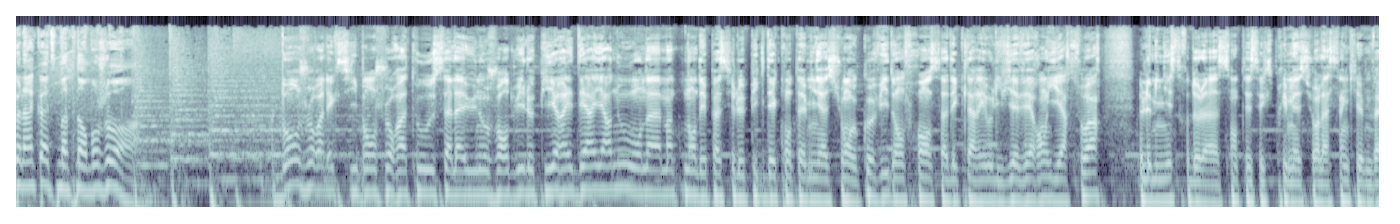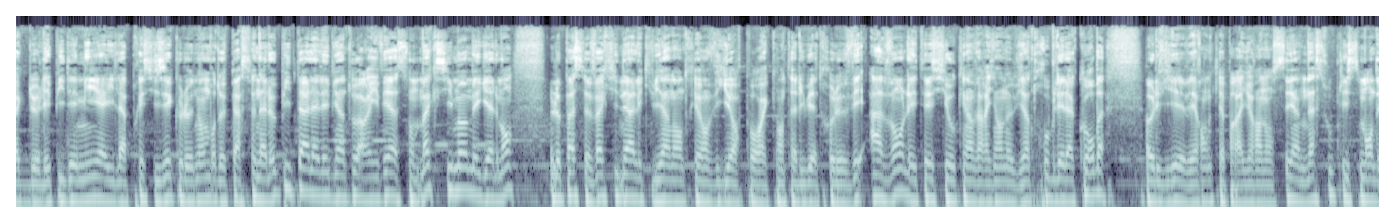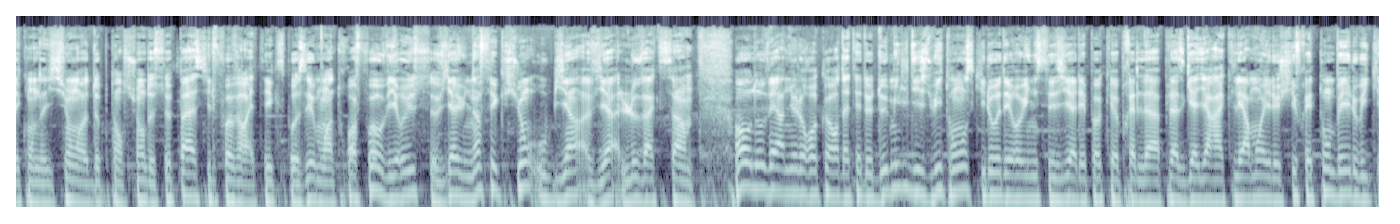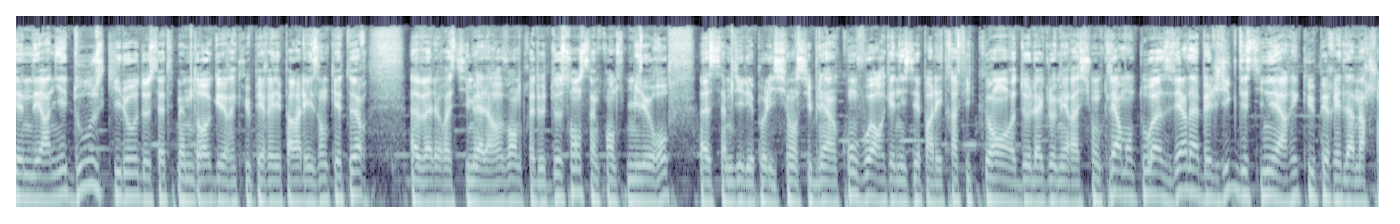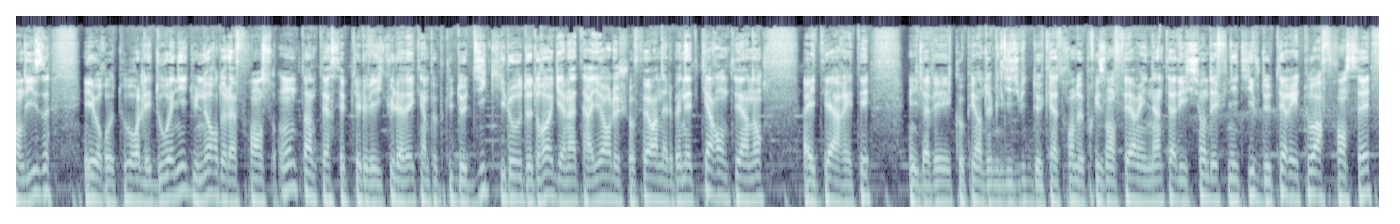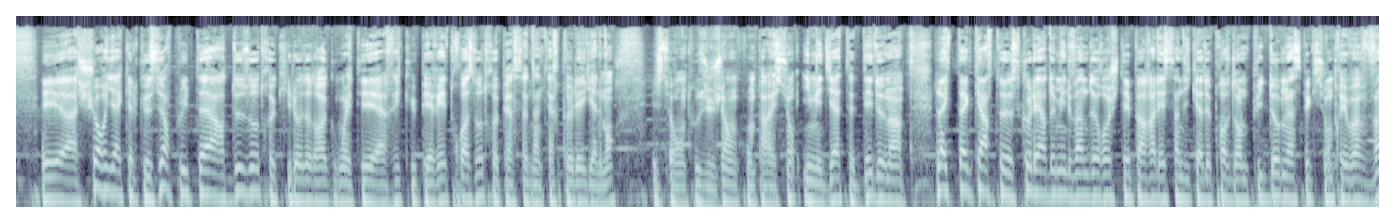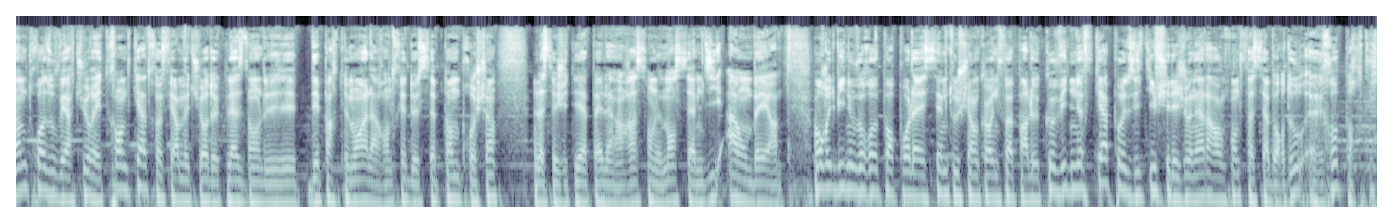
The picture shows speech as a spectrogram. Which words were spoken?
Colin Cotte maintenant, bonjour. Bonjour Alexis, bonjour à tous. À la une aujourd'hui, le pire est derrière nous. On a maintenant dépassé le pic des contaminations au Covid en France, a déclaré Olivier Véran hier soir. Le ministre de la Santé s'exprimait sur la cinquième vague de l'épidémie et il a précisé que le nombre de personnes à l'hôpital allait bientôt arriver à son maximum également. Le passe vaccinal qui vient d'entrer en vigueur pourrait quant à lui être levé avant l'été si aucun variant ne vient troubler la courbe. Olivier Véran qui a par ailleurs annoncé un assouplissement des conditions d'obtention de ce passe. Il faut avoir été exposé au moins trois fois au virus via une infection ou via le vaccin. En Auvergne, le record daté de 2018, 11 kilos d'héroïne saisie à l'époque près de la place Gaillard à Clermont et le chiffre est tombé le week-end dernier. 12 kilos de cette même drogue récupérée par les enquêteurs. À valeur estimée à la revente près de 250 000 euros. Samedi, les policiers ont ciblé un convoi organisé par les trafiquants de l'agglomération clermontoise vers la Belgique destiné à récupérer de la marchandise. Et au retour, les douaniers du nord de la France ont intercepté le véhicule avec un peu plus de 10 kilos de drogue à l'intérieur. Le chauffeur, un Albanais de 41 ans, été arrêté. Il avait écopé en 2018 de 4 ans de prison ferme et une interdiction définitive de territoire français. Et à Choria, quelques heures plus tard, deux autres kilos de drogue ont été récupérés. Trois autres personnes interpellées également. Ils seront tous jugés en comparution immédiate dès demain. La carte scolaire 2022 rejetée par les syndicats de profs dans le Puy-de-Dôme. L'inspection prévoit 23 ouvertures et 34 fermetures de classes dans le département à la rentrée de septembre prochain. La CGT appelle à un rassemblement samedi à Ambert. En rugby, nouveau report pour la SM touché encore une fois par le Covid. 9 cas positifs chez les jeunes à la rencontre face à Bordeaux reporté.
